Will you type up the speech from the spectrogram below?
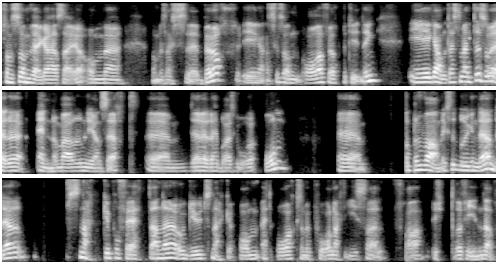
Sånn som Vegard her sier om, eh, om en slags eh, bør, i ganske sånn overført betydning. I Gamle testamentet så er det enda mer nyansert. Eh, der er det hebraiske ordet ål. Eh, og den vanligste bruken der, der snakker profetene og Gud snakker om et åk som er pålagt Israel fra ytre fiender.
